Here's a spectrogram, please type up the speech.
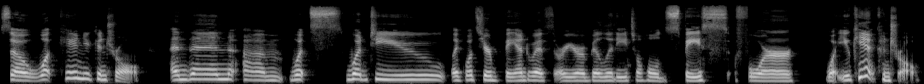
So what can you control? And then um, what's what do you like what's your bandwidth or your ability to hold space for what you can't control?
